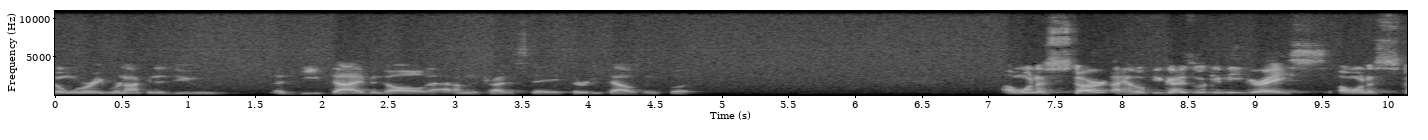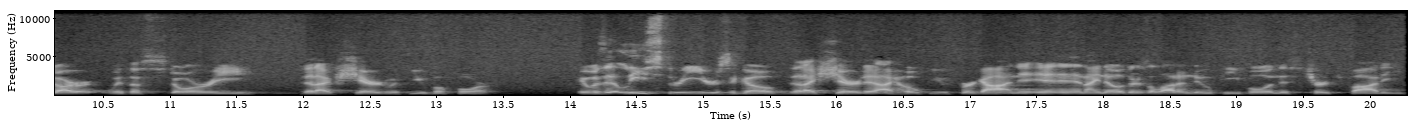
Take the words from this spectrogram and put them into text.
Don't worry, we're not going to do a deep dive into all that. I'm going to try to stay 30,000 foot. I want to start, I hope you guys will give me grace. I want to start with a story that I've shared with you before. It was at least three years ago that I shared it. I hope you've forgotten it. And I know there's a lot of new people in this church body.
